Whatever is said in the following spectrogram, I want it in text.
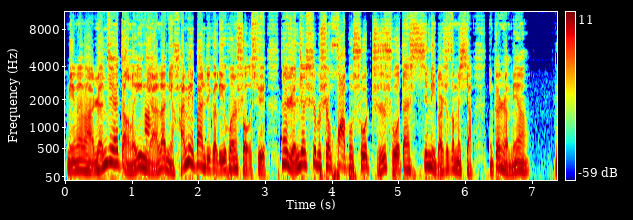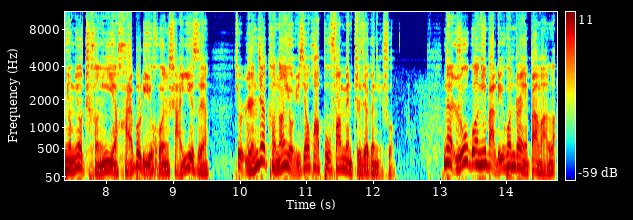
明白吧？人家也等了一年了，你还没办这个离婚手续，那人家是不是话不说直说，但心里边是这么想？你干什么呀？你有没有诚意啊？还不离婚，啥意思呀？就人家可能有一些话不方便直接跟你说。那如果你把离婚证也办完了，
